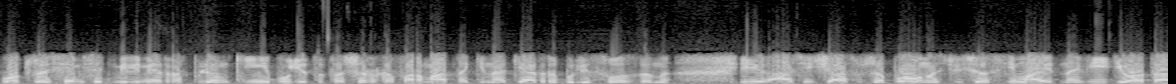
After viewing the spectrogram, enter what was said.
вот уже 70 миллиметров пленки не будет, это широкоформатные кинотеатры были созданы, и, а сейчас уже полностью все снимают на видео, это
